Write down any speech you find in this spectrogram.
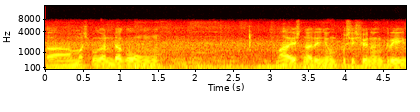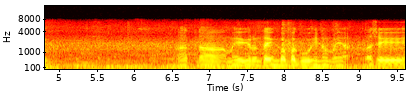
Ah, mas maganda kung maayos natin yung posisyon ng drain at ah, mayroon tayong babaguhin mamaya. Kasi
